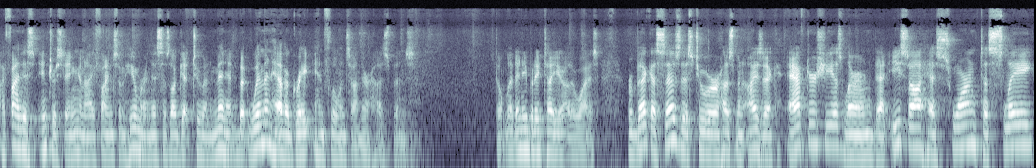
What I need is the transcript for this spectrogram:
I find this interesting and I find some humor in this as I'll get to in a minute, but women have a great influence on their husbands. Don't let anybody tell you otherwise. Rebekah says this to her husband Isaac after she has learned that Esau has sworn to slay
